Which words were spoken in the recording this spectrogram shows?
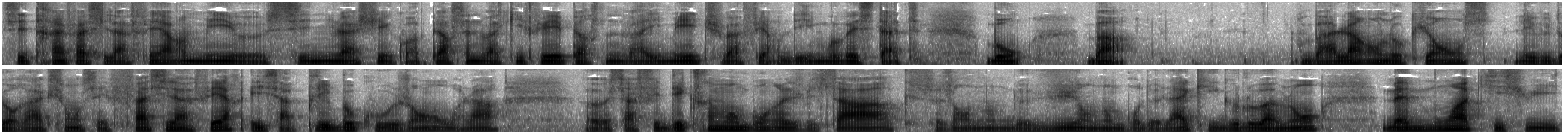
c'est très facile à faire, mais euh, c'est nul à chier quoi. Personne va kiffer, personne va aimer. Tu vas faire des mauvaises stats. Bon, bah bah là en l'occurrence les vidéos réactions c'est facile à faire et ça plaît beaucoup aux gens voilà euh, ça fait d'extrêmement bons résultats, que ce soit en nombre de vues, en nombre de likes, et globalement, même moi qui suis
